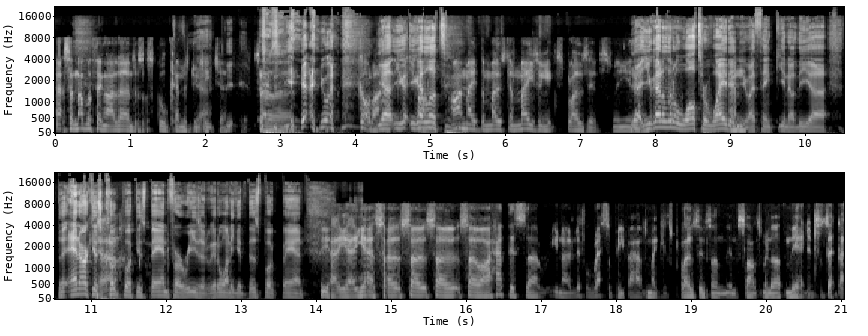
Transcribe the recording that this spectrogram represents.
That's another thing I learned as a school chemistry Yeah. teacher. So, uh, yeah, you want, God, I yeah, had you got, you got a little. I made the most amazing explosives. You yeah, you got a little Walter White in And- you. I think you know the uh, the anarchist Yeah. cookbook is banned for a reason. We don't want to get this book banned. Yeah, yeah, yeah. So, so, so, so I had this, uh, you know, little recipe for how to make explosives on, in Science Earth, and the editor said, "No,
